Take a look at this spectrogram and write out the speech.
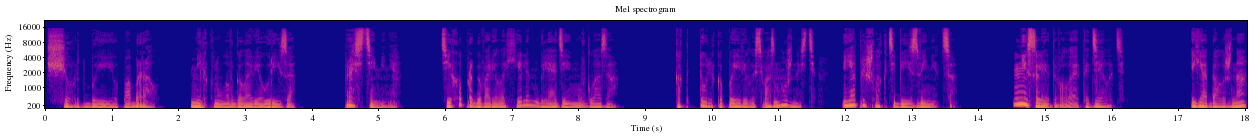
Черт бы ее побрал!» — мелькнула в голове у Риза. «Прости меня», — тихо проговорила Хелен, глядя ему в глаза. Как только появилась возможность, я пришла к тебе извиниться. Не следовало это делать. Я должна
